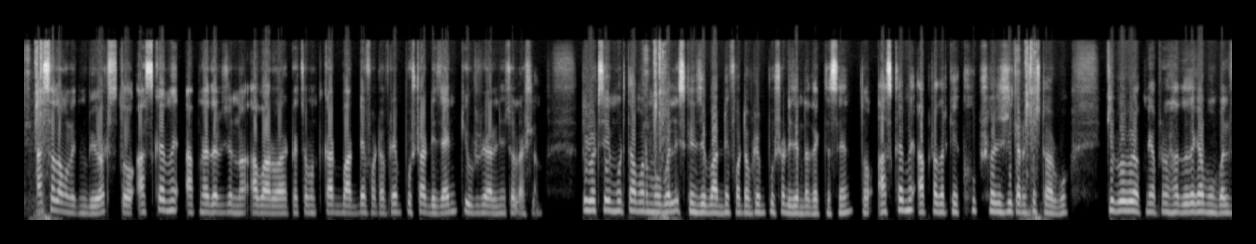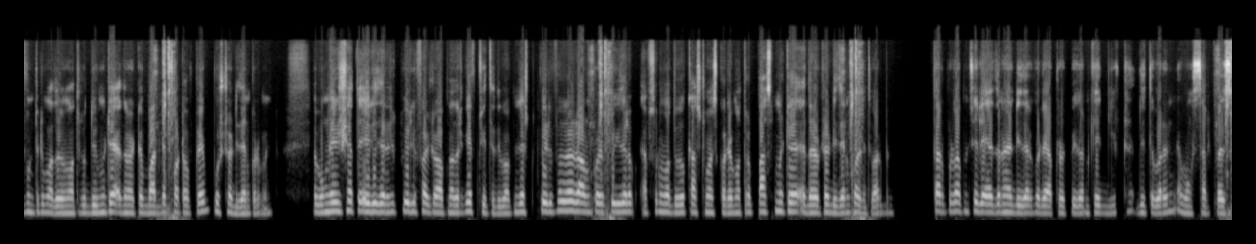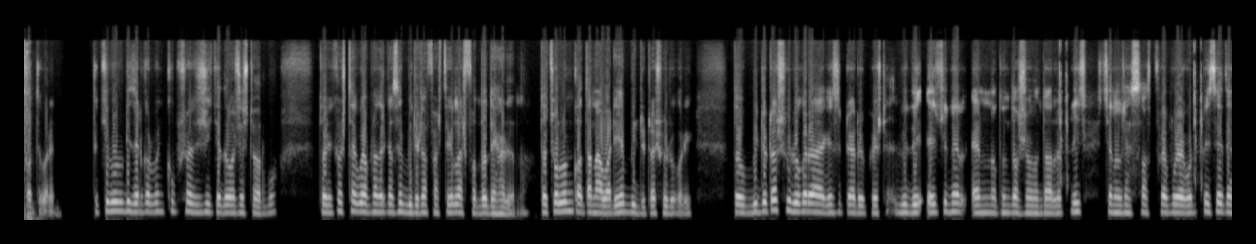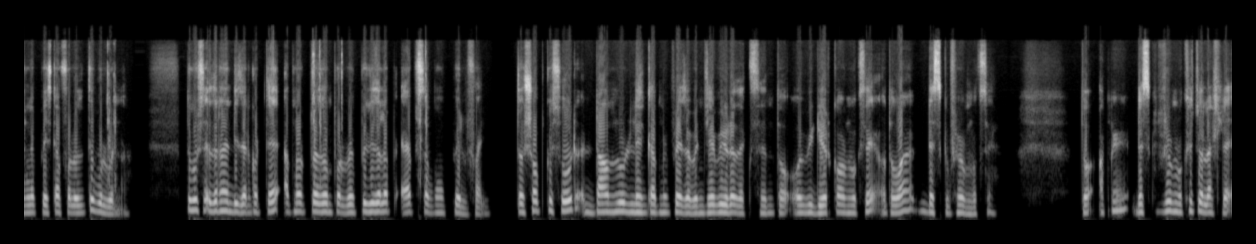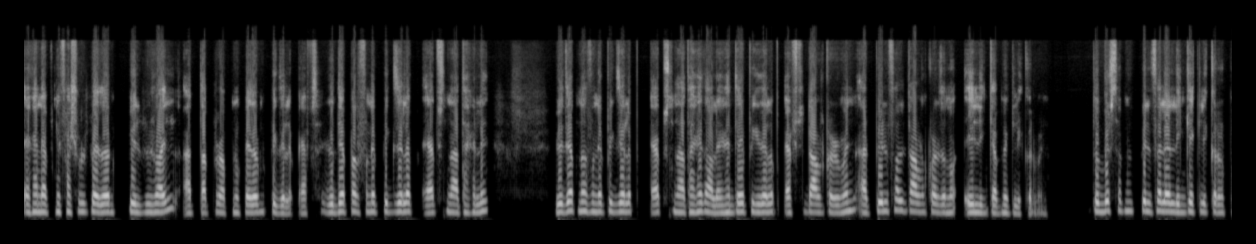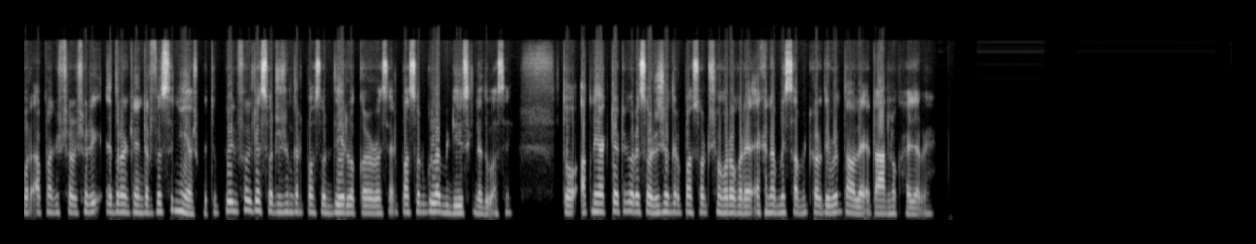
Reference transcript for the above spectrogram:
আসসালামু আলাইকুম ভিউয়ার্স। তো আজকে আমি আপনাদের জন্য আবারও একটা চমৎকার birthday photo frame poster design tutorial নিয়ে চলে আসলাম। তো ভিউয়ার্স, এই মুহূর্তে আমার মোবাইল স্ক্রিন যে বার্থডে ফটো ফ্রেম পোস্টার ডিজাইনটা দেখতেছেন, তো আজকে আমি আপনাদেরকে খুব সহজে শেখানোর চেষ্টা করব কীভাবে আপনি আপনার হাতে থাকা মোবাইল ফোনটির মাধ্যমে মাত্র দুই মিনিটে এমন একটা birthday photo frame poster design করবেন। এবং এর সাথে এই ডিজাইনের পিএল ফাইলটা আপনাদেরকে ফ্রিতে দিব। আপনি জাস্ট পিএল ফাইল রাউন্ড করে পিক্সেল অ্যাপসের মাধ্যমে কাস্টমাইজ করে মাত্র পাঁচ মিনিটে এদের একটা ডিজাইন করে নিতে পারবেন। তারপরে আপনি চাইলে এ ধরনের ডিজাইন করে আপনার প্রিজনকে গিফট দিতে পারেন এবং সারপ্রাইজ করতে পারেন। তো কীভাবে ডিজাইন করবেন? খুব সহজে শিখে দেওয়ার চেষ্টা করব। তো রিকোয়েস্ট থাকবে আপনাদের কাছে ভিডিওটা ফার্স্ট থেকে লাস্ট পর্যন্ত দেখার জন্য। তো চলুন কথা না বাড়িয়ে ভিডিওটা শুরু করি। তো ভিডিওটা শুরু করার আগে একটা রিকোয়েস্ট যদি এই চ্যানেল এর নতুন দর্শক হন তাহলে প্লিজ চ্যানেলটা সাবস্ক্রাইব করে রাখুন। পেজে থাকলে পেজটা ফলো দিতে ভুলবেন না। তো এ ধরনের ডিজাইন করতে আপনার প্রয়োজন পড়বে পিক্সেল অ্যাপস এবং পেল ফাইল তো সব কিছুর ডাউনলোড লিঙ্ক আপনি পেয়ে যাবেন যে ভিডিওটা দেখছেন, তো ওই ভিডিওর কমেন্ট বক্সে অথবা ডেসক্রিপশন বক্সে তো আপনি ডেসক্রিপশন বক্সে চলে আসলে এখানে আপনি ফার্স্ট পেয়ে যাবেন পিএলপি ফাইল আর তারপর আপনি পেয়ে যাবেন পিক্সেল অ্যাপস যদি আপনার ফোনে পিক্সেল অ্যাপস না থাকলে, যদি আপনার ফোনে পিক্সেল অ্যাপস না থাকে, তাহলে এখান থেকে পিক্সেল অ্যাপস ডাউনলোড করবেন আর পিএল ফাইল ডাউনলোড করার জন্য এই লিঙ্কে আপনি ক্লিক করবেন। তো বেশ আপনি পিল ফাইলের লিঙ্কে ক্লিক করার পর আপনাকে সরাসরি এ ধরনের একটা ইন্টারফেসে নিয়ে আসবে। তো পিল ফাইলটা সরি সংখ্যার পাসওয়ার্ড দিয়ে লক করা রয়েছে আর পাসওয়ার্ডগুলো ভিডিও স্ক্রিনে দেওয়া আছে। তো আপনি একটা একটা করে সরি সংখ্যার পাসওয়ার্ড সংগ্রহ করে এখানে আপনি সাবমিট করে দিবেন, তাহলে এটা আনলক হয়ে যাবে।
